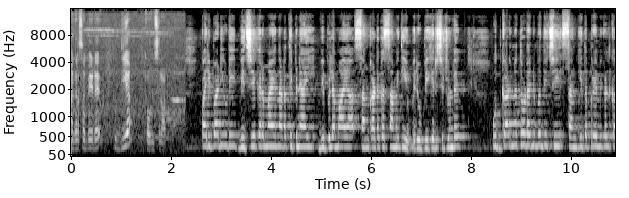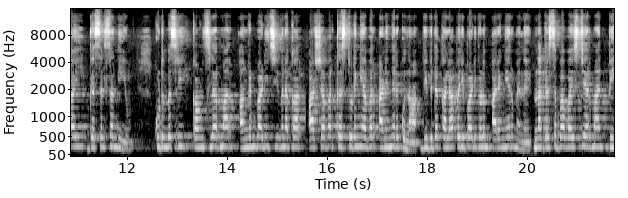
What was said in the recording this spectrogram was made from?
നഗരസഭയുടെ പുതിയ കൗൺസിൽ ഹാൾ പരിപാടിയുടെ വിജയകരമായ നടത്തിപ്പിനായി വിപുലമായ സംഘാടക സമിതിയും രൂപീകരിച്ചിട്ടുണ്ട്. ഉദ്ഘാടനത്തോടനുബന്ധിച്ച് സംഗീത പ്രേമികൾക്കായി ഗസൽ സന്ധിയും കുടുംബശ്രീ കൗൺസിലർമാർ അംഗൻവാടി ജീവനക്കാർ ആശാ വർക്കേഴ്സ് തുടങ്ങിയവർ അണിനിരക്കുന്ന വിവിധ കലാപരിപാടികളും അരങ്ങേറുമെന്ന് നഗരസഭ vice chairman P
